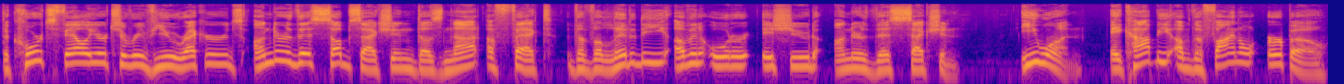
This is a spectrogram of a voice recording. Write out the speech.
The court's failure to review records under this subsection does not affect the validity of an order issued under this section. E1. A copy of the final ERPO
